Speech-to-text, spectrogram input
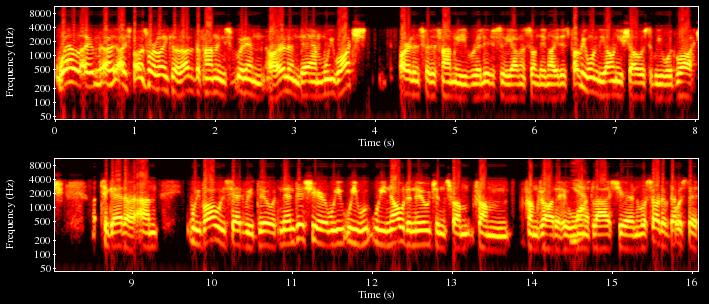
Well, I, I suppose we're like a lot of the families within Ireland. Um, we watched Ireland's Fittest Family religiously on a Sunday night. It's probably one of the only shows that we would watch together, and we've always said we'd do it. And then this year, we we we know the Nugents from from from Drogheda who yeah. won it last year, and we're sort of that was the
